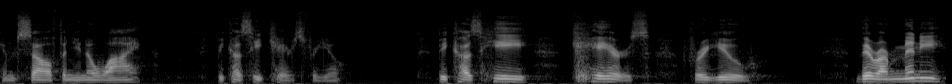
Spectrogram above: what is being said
Himself. And you know why? Because He cares for you. Because He cares for you. There are many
